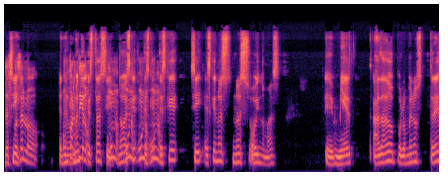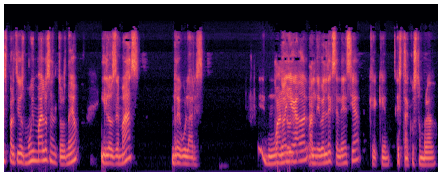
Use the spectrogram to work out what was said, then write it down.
Después Sí. de lo. En un el momento partido. que está, sí. Uno, no, es, uno, que, uno, es, que, es que- sí, es que no es, no es hoy nomás. Eh, Mier ha dado por lo menos tres partidos muy malos en el torneo y los demás regulares. No ha llegado al, nivel de excelencia que, que está acostumbrado.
